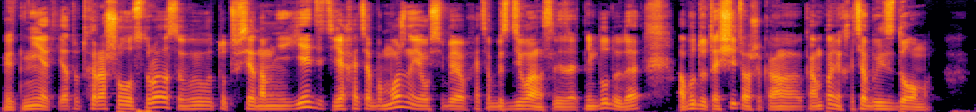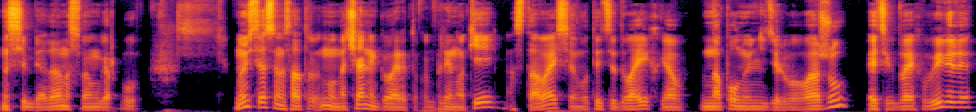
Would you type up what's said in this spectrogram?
Говорит, нет, я тут хорошо устроился, вы вот тут все на мне едете, я хотя бы, можно я у себя хотя бы с дивана слезать не буду, да, а буду тащить вашу компанию хотя бы из дома на себе, да, на своем горбу. Ну, естественно, сотруд... ну, начальник говорит такой, блин, окей, оставайся, вот эти двоих я на полную неделю вывожу, этих двоих вывели,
